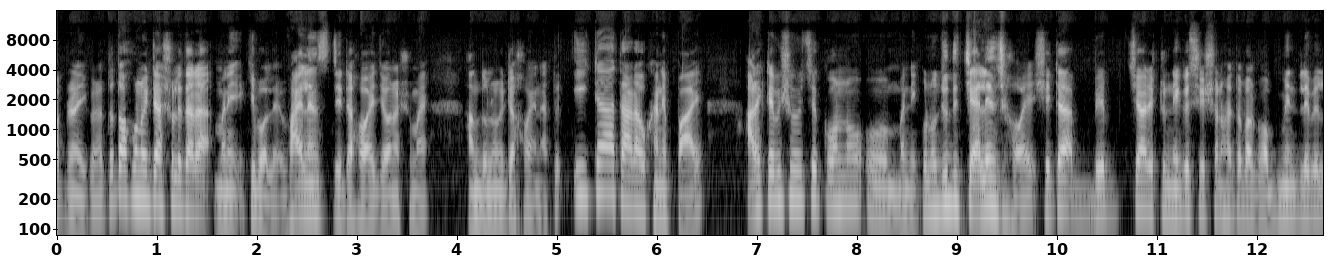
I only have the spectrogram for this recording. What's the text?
আপনারা এই করেন। তো তখন ওইটা আসলে তারা মানে কি বলে ভায়োলেন্স যেটা হয় যে, অনেক সময় আন্দোলন ওইটা হয় না। তো এইটা তারা ওখানে পায়। আরেকটা বিষয় হচ্ছে কোনো মানে কোনো যদি চ্যালেঞ্জ হয়, সেটা ব্যবসার একটু নেগোসিয়েশন হয়তো বা গভর্নমেন্ট লেভেল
